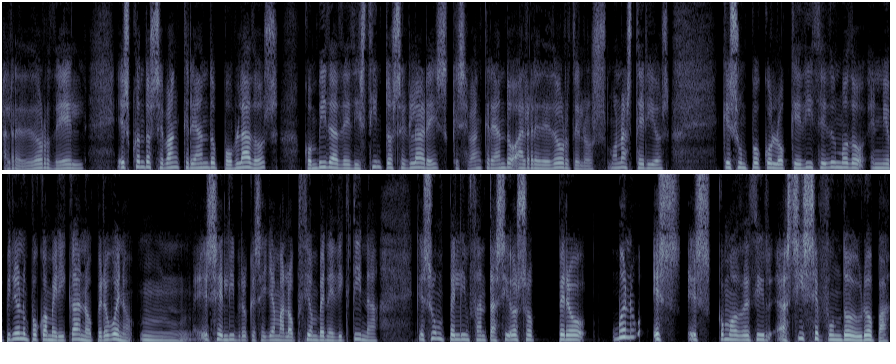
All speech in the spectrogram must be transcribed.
alrededor de él, es cuando se van creando poblados con vida de distintos seglares que se van creando alrededor de los monasterios, que es un poco lo que dice de un modo, en mi opinión, un poco americano, pero bueno, mm, ese libro que se llama La opción benedictina, que es un pelín fantasioso, pero bueno, es, es como decir, así se fundó Europa.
